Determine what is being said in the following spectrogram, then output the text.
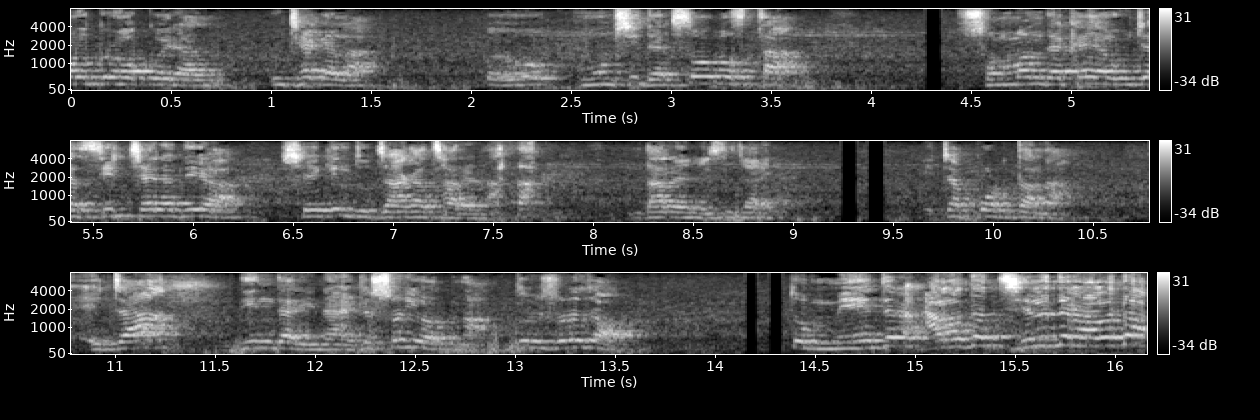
অনুগ্রহ করে উঠে গেলা। ও মুন্সি, দেখছ অবস্থা? সম্মান দেখাইয়া ওইটা সিট ছেড়ে দিয়া, সে কিন্তু জায়গা ছাড়ে না। দাঁড়ায় বেশি যায় এটা পর্দা না, এটা দিনদারি না, এটা শরীয়ত না। তুমি সরে যাও। তো মেয়েদের আলাদা, ছেলেদের আলাদা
